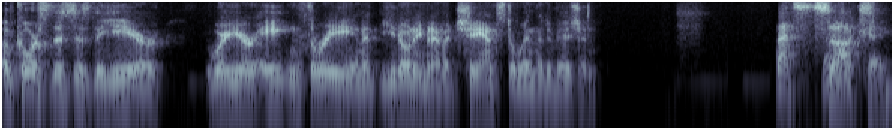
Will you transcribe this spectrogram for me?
of course, this is the year where you're eight and three and you don't even have a chance to win the division. That sucks. Okay.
